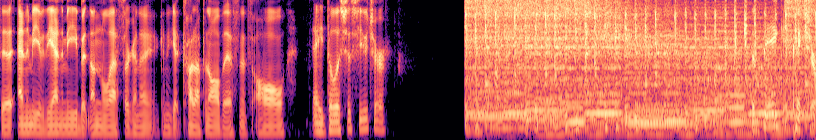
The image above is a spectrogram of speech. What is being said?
the enemy of the enemy, but nonetheless are gonna gonna get caught up in all this, and it's all a delicious future. The big picture,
